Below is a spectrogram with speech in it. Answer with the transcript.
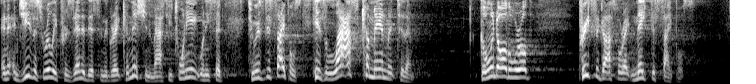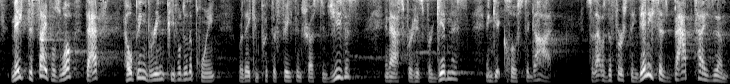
And, and, Jesus really presented this in the Great Commission in Matthew 28 when he said to his disciples, his last commandment to them go into all the world, preach the gospel, right? Make disciples. Make disciples. Well, that's helping bring people to the point where they can put their faith and trust in Jesus and ask for his forgiveness and get close to God. So that was the first thing. Then he says, baptize them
